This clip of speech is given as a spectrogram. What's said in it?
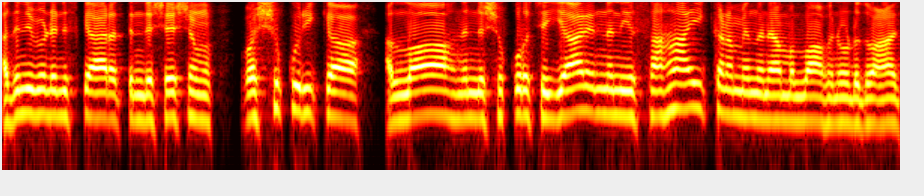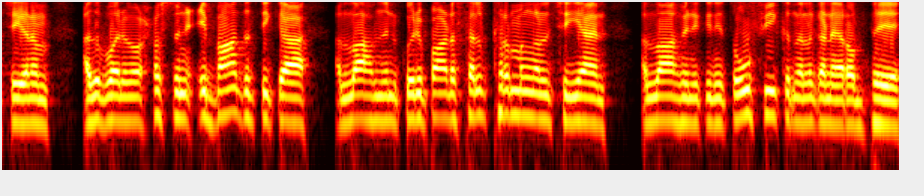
അതിനുവേണ്ടി നിസ്കാരത്തിന്റെ ശേഷം വശുക്കുരിക്ക. അള്ളാഹ് നിന്നെ ശുക്ർ ചെയ്യാൻ എന്നെ നീ സഹായിക്കണം എന്ന് നാം അള്ളാഹുവിനോട് ദുആ ചെയ്യണം. അതുപോലെ ഹസ്സുൻ ഇബാദത്തിക്ക. അള്ളാഹു നിനക്ക് ഒരുപാട് സൽക്കർമ്മങ്ങൾ ചെയ്യാൻ അള്ളാഹുവിനക്ക് നീ തൗഫീക്ക് നൽകണേ റബ്ബേ.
